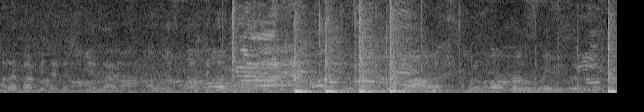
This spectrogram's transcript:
Ale babi tego się nie zagra.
